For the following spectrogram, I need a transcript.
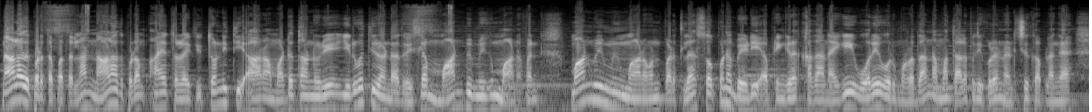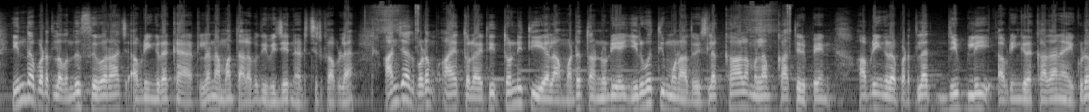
நாலாவது படத்தை பார்த்தலாம் நாலாவது படம் ஆயிரத்தி தொள்ளாயிரத்தி தொண்ணூற்றி ஆறாம் ஆண்டு தன்னுடைய இருபத்தி ரெண்டாவது வயசில் மாண்புமிகு மாணவன். மாண்புமிகு மாணவன் படத்தில் சொப்பன பேடி அப்படிங்கிற கதாநாயகி ஒரே ஒரு முறை தான் நம்ம தளபதி கூட நடிச்சிருக்காப்லங்க இந்த படத்தில் வந்து சிவராஜ் அப்படிங்கிற கேரக்டரில் நம்ம தளபதி விஜய் நடிச்சிருக்காப்ல. அஞ்சாவது படம் ஆயிரத்தி தொள்ளாயிரத்தி தொண்ணூற்றி ஏழாம் ஆண்டு தன்னுடைய இருபத்தி மூணாவது வயசில் காலமெல்லாம் காத்திருப்பேன் அப்படிங்கிற படத்தில் திப்லி அப்படிங்கிற கதாநாயகி கூட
